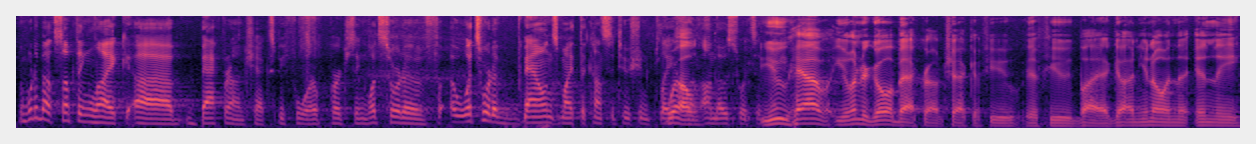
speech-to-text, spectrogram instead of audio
And what about something like uh, background checks before purchasing? What sort of what sort of bounds might the Constitution place well, on, on, those sorts of you things? have you undergo a background check if you if you buy a gun. You know, in the in the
